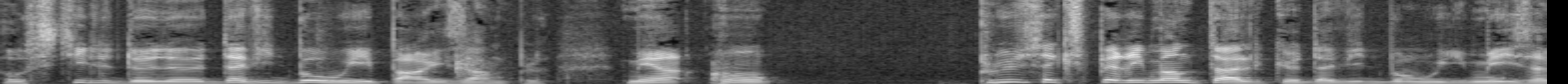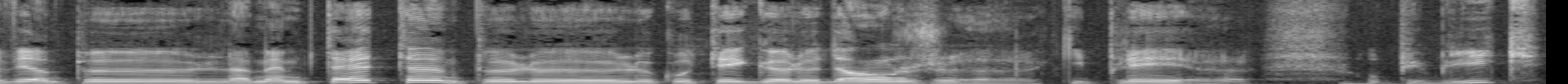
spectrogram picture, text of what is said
au style de, de David Bowie, par exemple. Mais en plus expérimental que David Bowie. Mais ils avaient un peu la même tête, un peu le, côté gueule d'ange euh, qui plaît euh, au public.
